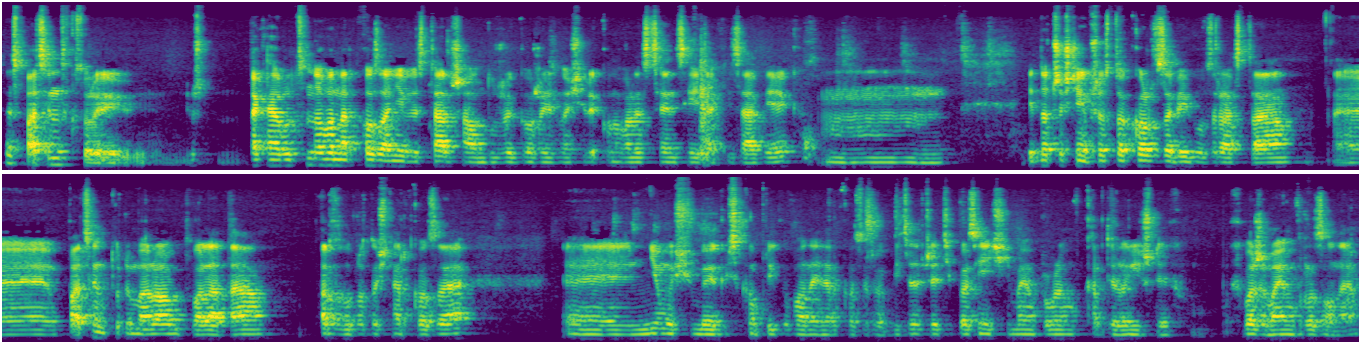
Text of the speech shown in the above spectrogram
To jest pacjent, który już taka rutynowa narkoza nie wystarcza, on dużo gorzej znosi rekonwalescencję i taki zabieg. Mm, Jednocześnie przez to koszt zabiegu wzrasta. E, Pacjent, który ma rok, dwa lata, bardzo dobrze znosi narkozę. E, Nie musimy jakiejś skomplikowanej narkozy robić. Zazwyczaj ci pacjenci nie mają problemów kardiologicznych, chyba że mają wrodzone.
